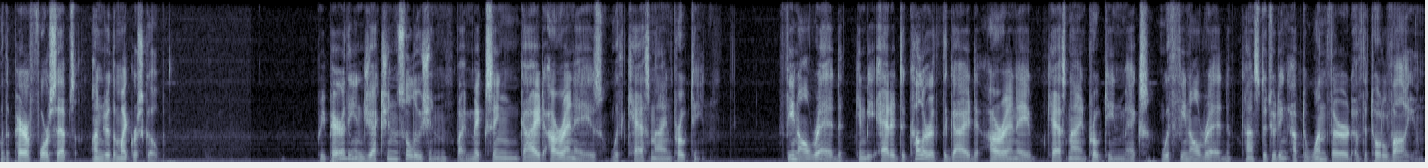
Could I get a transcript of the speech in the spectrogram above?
with a pair of forceps under the microscope. Prepare the injection solution by mixing guide RNAs with Cas9 protein. Phenol red can be added to color the guide RNA Cas9 protein mix with phenol red constituting up to one-third of the total volume.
